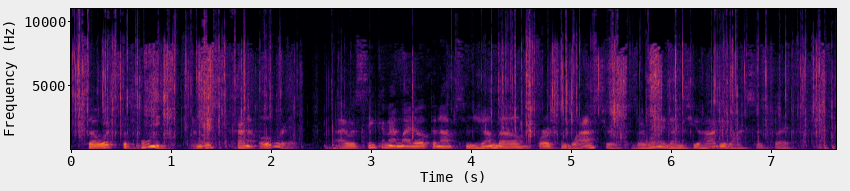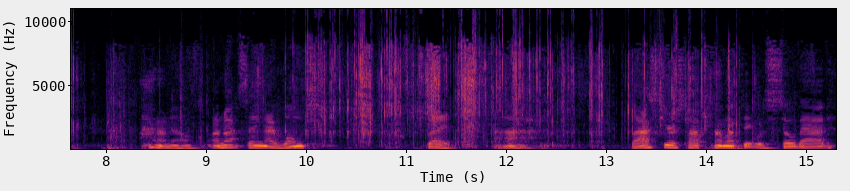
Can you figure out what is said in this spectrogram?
So what's the point? I'm just kind of over it. I was thinking I might open up some jumbo or some blasters because I've only done two hobby boxes, but I don't know. I'm not saying I won't, but ah, last year's Topps Chrome update was so bad,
